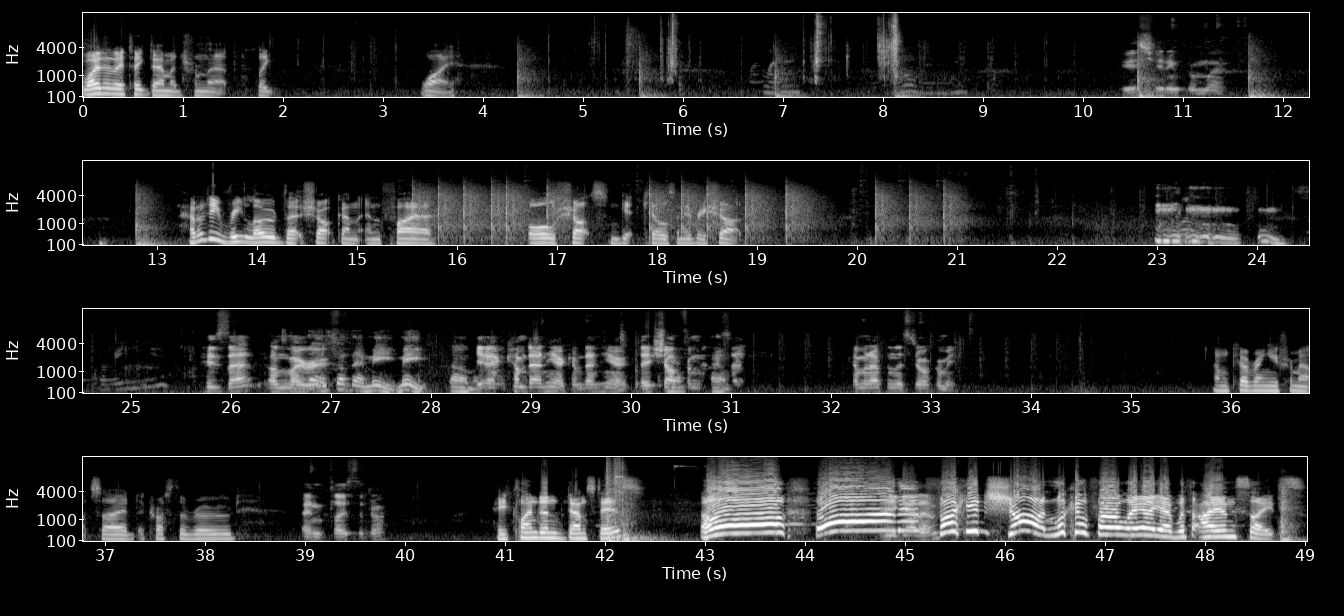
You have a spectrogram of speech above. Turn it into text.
Why did I take damage from that? Like, why? He's shooting from where? How did he reload that shotgun and fire all shots and get kills in every shot? Who's that on my Stop that, roof? stop that, me, me. Oh my Yeah, God. come down here. Come down here. They shot Yeah, from the I side. Coming up in this door for me. I'm covering you from outside across the road. And close the door. He climbed in downstairs. Oh! Oh! That fucking shot! Look how far away I am with iron sights.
